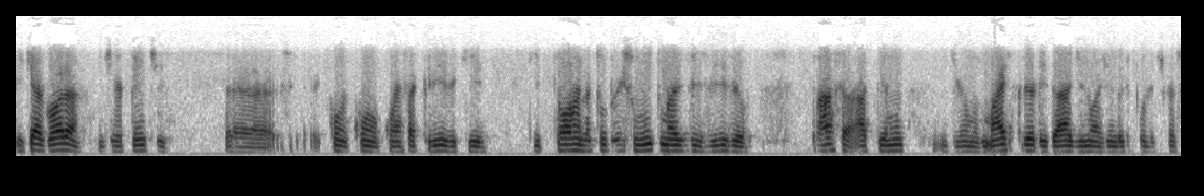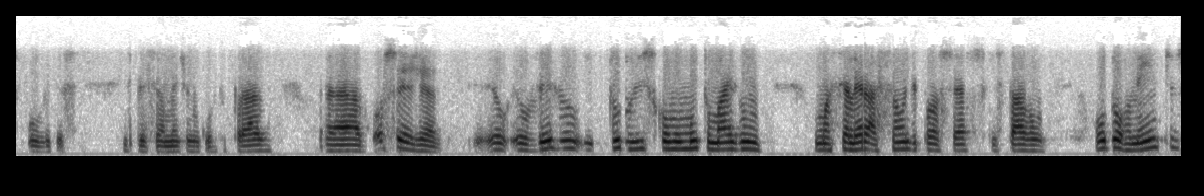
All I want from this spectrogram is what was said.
e que agora, de repente, com, com, com essa crise que, que torna tudo isso muito mais visível, passa a ter muito, digamos, mais prioridade na agenda de políticas públicas especialmente no curto prazo. Uh, ou seja, eu, eu, vejo tudo isso como muito mais um, uma aceleração de processos que estavam ou dormentes,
